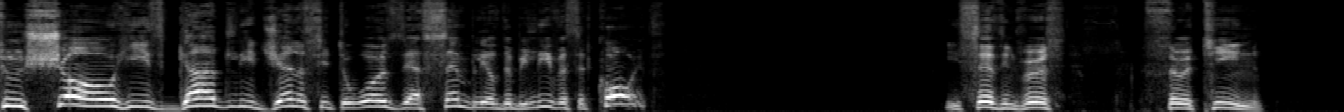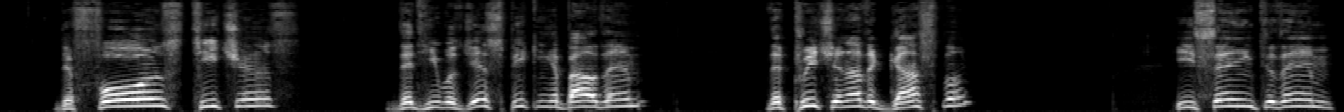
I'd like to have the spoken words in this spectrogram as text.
to show his godly jealousy towards the assembly of the believers at Corinth. He says in verse 13, the false teachers that he was just speaking about them that preach another gospel. He's saying to them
